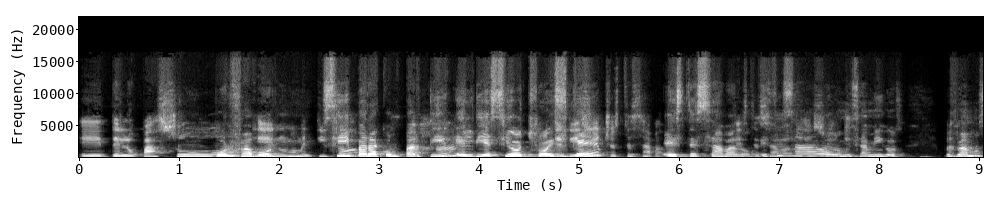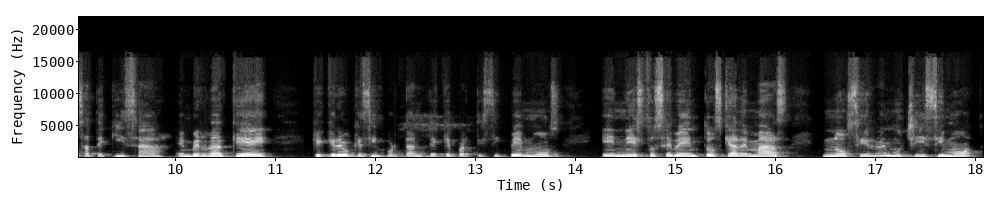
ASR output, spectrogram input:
Eh, te lo paso por favor en un momentito. Sí, para compartir el 18. ¿Es el 18, este sábado. Este sábado. Este, este sábado, mis amigos. Pues vamos a Tequiza. En verdad que, que creo que es importante que participemos en estos eventos que además nos sirven muchísimo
